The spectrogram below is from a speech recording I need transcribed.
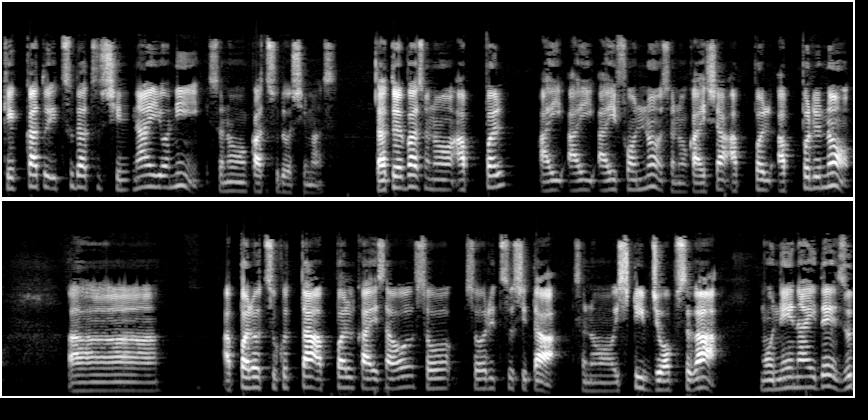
結果と逸脱しないようにその活動します。例えばその Apple、I I、iPhone のその会社 Apple, Apple のあアップルを作ったアップル会社を創立したそのスティーブ・ジョブズがもう年内でずっ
